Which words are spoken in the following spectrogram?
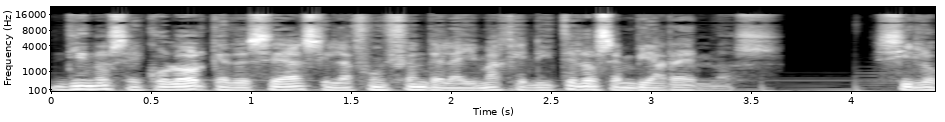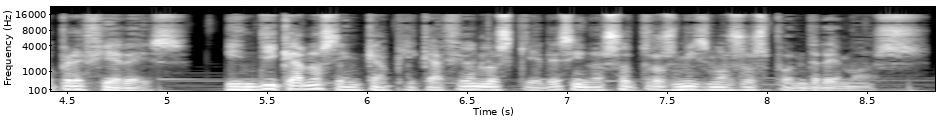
dinos el color que deseas y la función de la imagen y te los enviaremos. Si lo prefieres, indícanos en qué aplicación los quieres y nosotros mismos los pondremos.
